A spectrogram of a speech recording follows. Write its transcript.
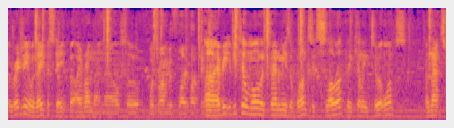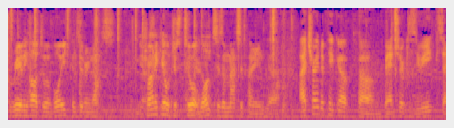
originally it was Ape Escape, but I run that now. So What's wrong with Lollipop Chainsaw? uh, every if you kill more than two enemies at once, it's slower than killing two at once, and that's really hard to avoid considering that's trying to kill just two at once is a massive pain. Yeah. I tried to pick up um, Banjo Kazooie because I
